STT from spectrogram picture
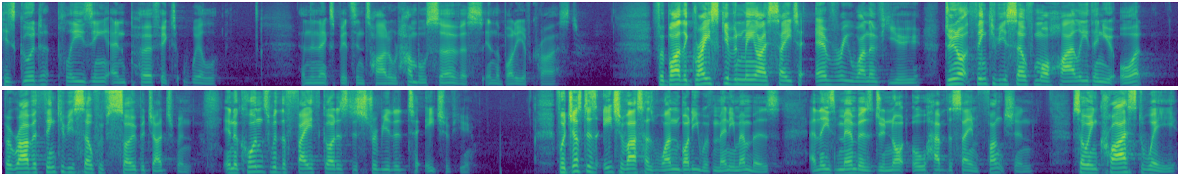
his good, pleasing, and perfect will. And the next bit's entitled Humble Service in the Body of Christ. For by the grace given me, I say to every one of you, do not think of yourself more highly than you ought, but rather think of yourself with sober judgment, in accordance with the faith God has distributed to each of you. For just as each of us has one body with many members, and these members do not all have the same function, so in Christ we,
